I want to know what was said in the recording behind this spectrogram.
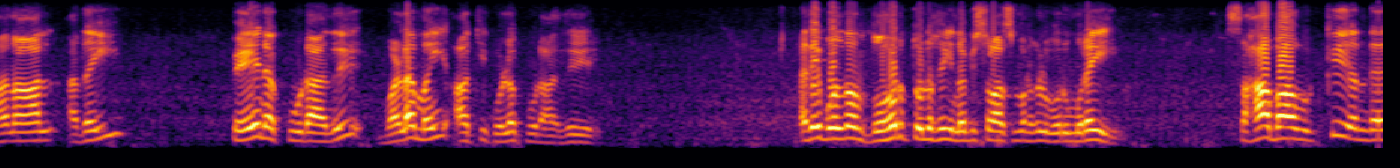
ஆனால் அதை பேணக்கூடாது வளமை ஆக்கி கொள்ளக்கூடாது அதே போல்தான் துஹர் தொழுகை நபி சொல்லாஸ்லம் ஒரு முறை சஹாபாவுக்கு அந்த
